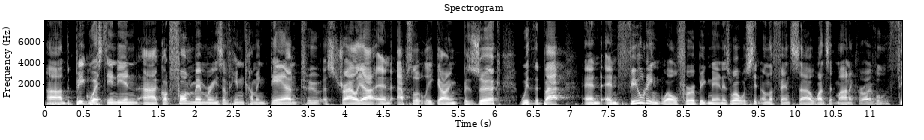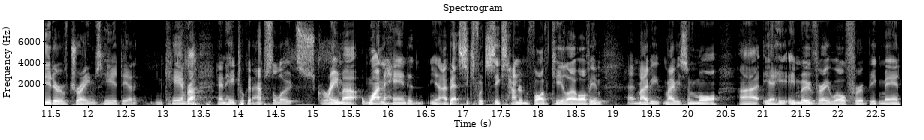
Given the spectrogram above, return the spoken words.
the big West Indian got fond memories of him coming down to Australia and absolutely going berserk with the bat and and fielding well for a big man as well. Was sitting on the fence uh, once at Manuka Oval, the Theatre of Dreams here down in Canberra, and he took an absolute screamer, one handed, you know, about six foot six, 105 kilo of him, and maybe maybe some more. Uh, yeah, he, he moved very well for a big man.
